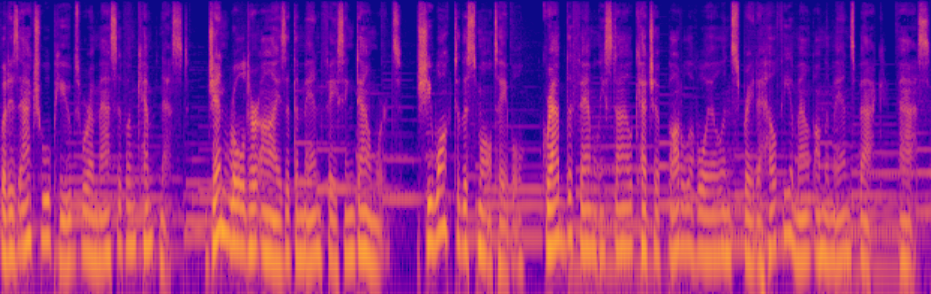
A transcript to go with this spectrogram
but his actual pubes were a massive unkempt nest, Jen rolled her eyes at the man facing downwards. She walked to the small table, grabbed the family style ketchup bottle of oil, and sprayed a healthy amount on the man's back, ass,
